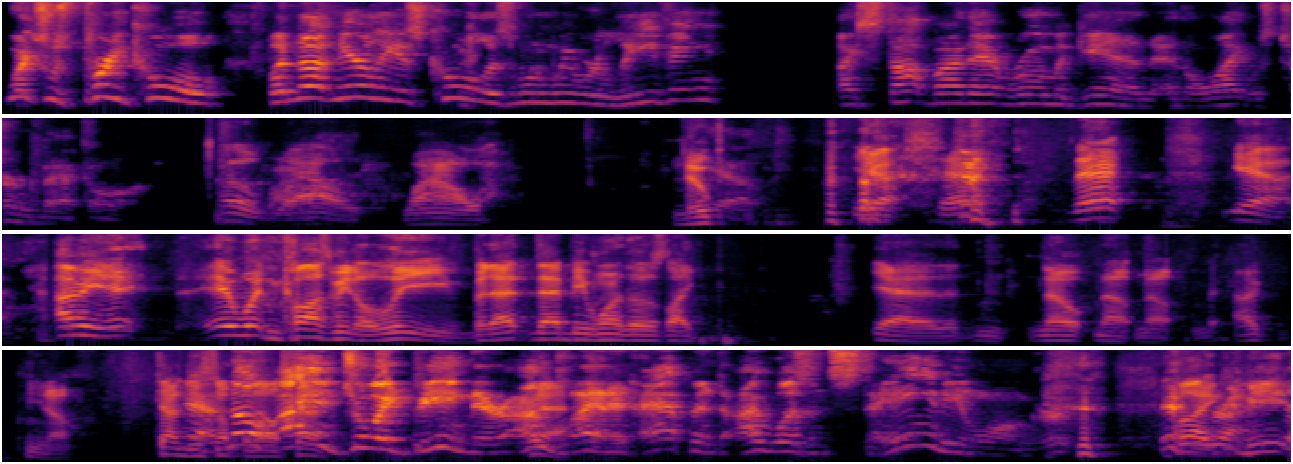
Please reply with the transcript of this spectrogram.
which was pretty cool, but not nearly as cool as when we were leaving. I stopped by that room again and the light was turned back on. Oh wow. Wow. Nope. Yeah. yeah that, that yeah. I mean it, it wouldn't cause me to leave, but that that'd be one of those like yeah, no, no, no. I you know. Got to do Yeah, something no, else. I enjoyed being there. I'm Yeah. glad it happened. I wasn't staying any longer. But like Right. me,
